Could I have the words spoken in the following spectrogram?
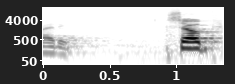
already. So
